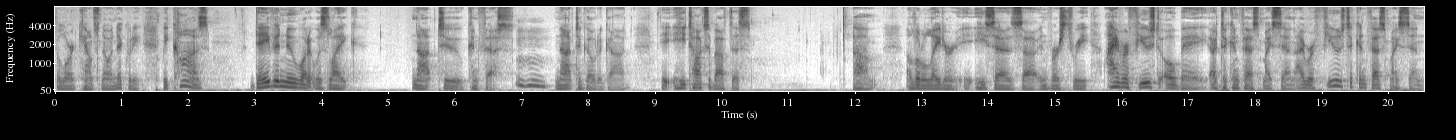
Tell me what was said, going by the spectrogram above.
the Lord counts no iniquity. Because David knew what it was like not to confess, not to go to God. He, he talks about this um, a little later. He says uh, in verse 3 I refuse to obey, uh, to confess my sin. I refuse to confess my sin.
